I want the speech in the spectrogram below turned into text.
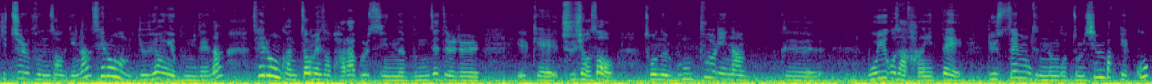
기출 분석이나 새로운 유형의 문제나 새로운 관점에서 바라볼 수 있는 문제들을 이렇게 주셔서 저는 문풀이나 그 모의고사 강의 때 류쌤 듣는 것 좀 신박했고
